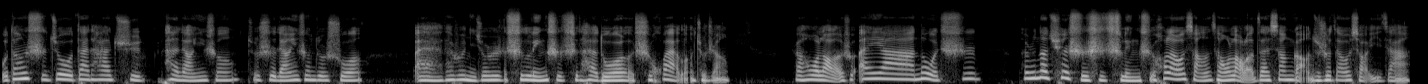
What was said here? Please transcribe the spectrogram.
我当时就带他去看梁医生，就是梁医生就说，哎，他说你就是吃零食吃太多了，吃坏了，就这样。然后我姥姥说，哎呀，那我吃，他说那确实是吃零食。后来我想了想，我姥姥在香港，就是在我小姨家，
